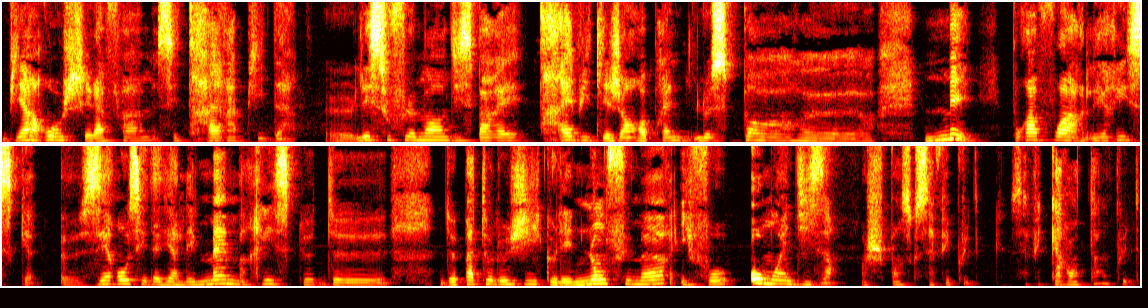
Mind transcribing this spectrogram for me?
bien rouge chez la femme, c'est très rapide. Euh, l'essoufflement disparaît très vite. Les gens reprennent le sport. mais pour avoir les risques euh, zéro, c'est-à-dire les mêmes risques de, de pathologie que les non-fumeurs, il faut au moins 10 ans. je pense que ça fait plus ça fait 40 ans, plus de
